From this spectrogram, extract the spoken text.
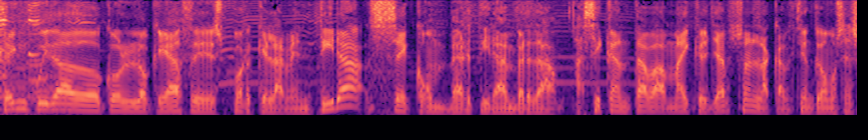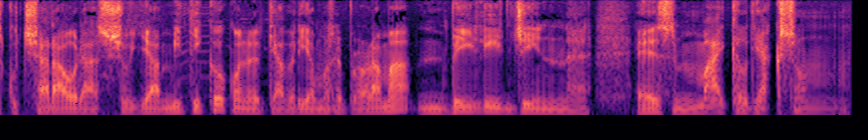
Ten cuidado con lo que haces porque la mentira se convertirá en verdad. Así cantaba Michael Jackson la canción que vamos a escuchar ahora, su ya mítico con el que abríamos el programa, Billie Jean. Es Michael Jackson.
